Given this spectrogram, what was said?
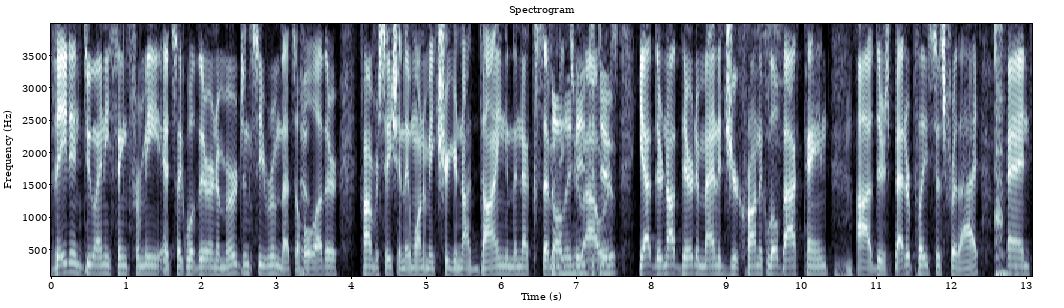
They didn't do anything for me. It's like, well, they're an emergency room. That's a whole other conversation. They want to make sure you're not dying in the next all they 72 need to do. hours. Yeah, they're not there to manage your chronic low back pain. Uh, there's better places for that. And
